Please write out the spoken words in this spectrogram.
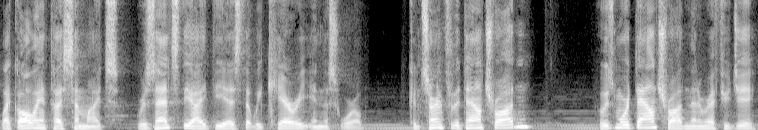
like all anti Semites, resents the ideas that we carry in this world. Concern for the downtrodden? Who's more downtrodden than a refugee?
